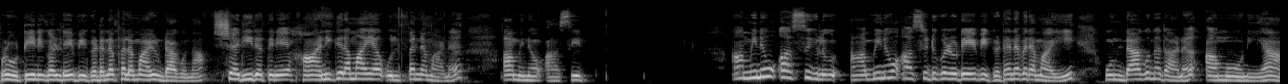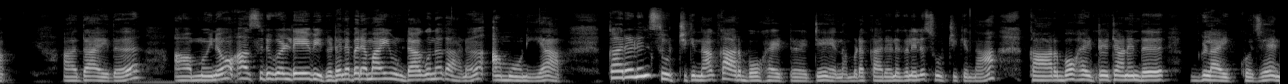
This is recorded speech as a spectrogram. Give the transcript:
പ്രോട്ടീനുകളുടെ വിഘടന ഫലമായി ഉണ്ടാകുന്ന ശരീരത്തിന് ഹാനികരമായ ഉൽപ്പന്നമാണ് അമിനോ ആസിഡ്. അമിനോ ആസിഡുകൾ അമിനോ ആസിഡുകളുടെ വിഘടനപരമായി ഉണ്ടാകുന്നതാണ് അമോണിയ. അതായത് അമിനോ ആസിഡുകളുടെ വിഘടനപരമായി ഉണ്ടാകുന്നതാണ് അമോണിയ. കരളിൽ സൂക്ഷിക്കുന്ന കാർബോഹൈഡ്രേറ്റ് നമ്മുടെ കരളുകളിൽ സൂക്ഷിക്കുന്ന കാർബോഹൈഡ്രേറ്റ് ആണ് എന്ത് ഗ്ലൈക്കോജൻ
